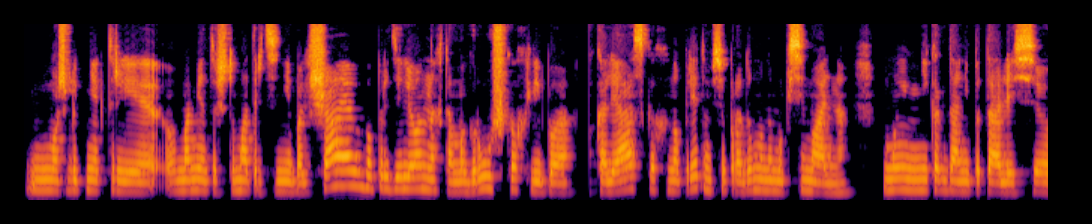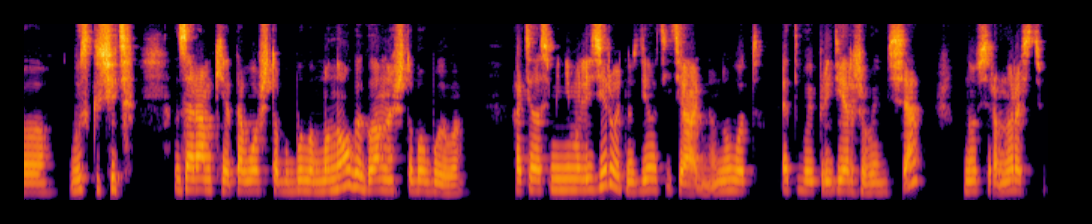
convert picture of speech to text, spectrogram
может быть, некоторые моменты, что матрица небольшая в определенных там игрушках, либо колясках, но при этом все продумано максимально. Мы никогда не пытались э, выскочить за рамки того, чтобы было много, главное, чтобы было. Хотелось минимализировать, но сделать идеально. Ну вот этого и придерживаемся, но все равно растем.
